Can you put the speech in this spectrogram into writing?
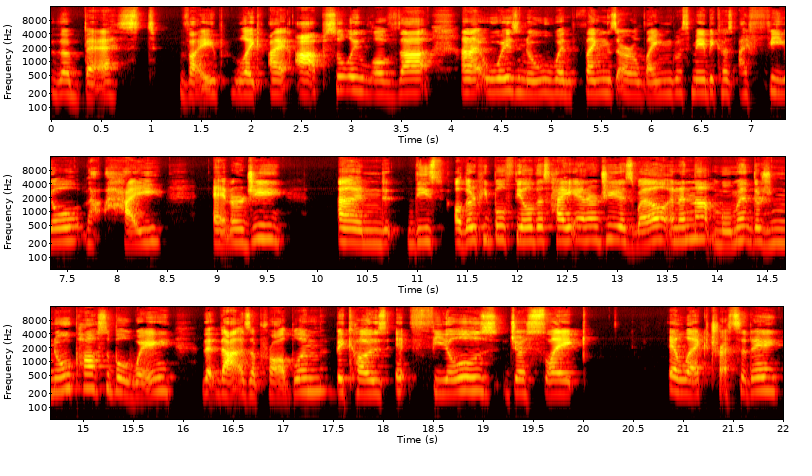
the best vibe. Like I absolutely love that. And I always know when things are aligned with me because I feel that high energy and these other people feel this high energy as well and in that moment there's no possible way that that is a problem because it feels just like electricity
